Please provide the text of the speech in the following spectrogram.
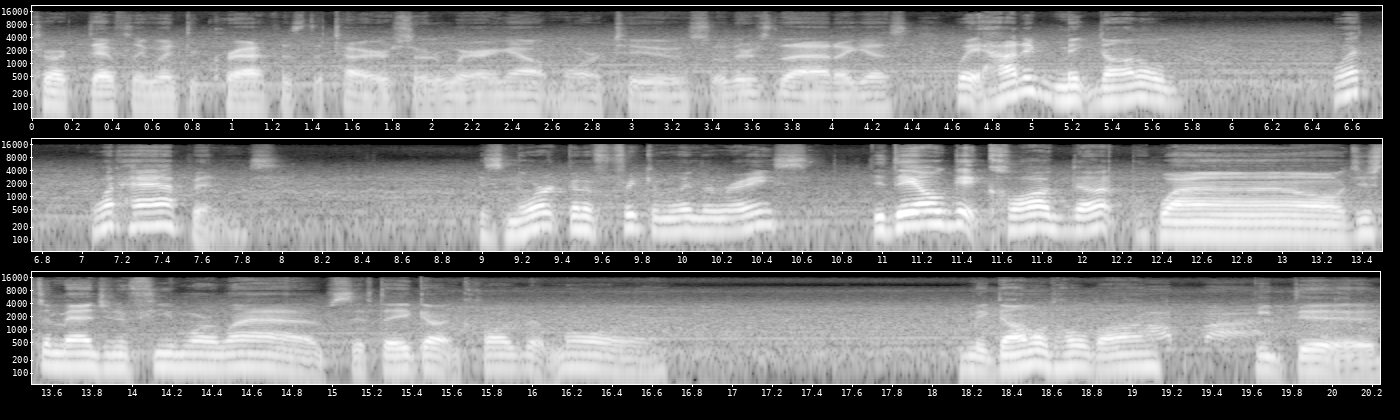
Truck definitely went to crap as the tires started wearing out more too. So there's that, I guess. Wait, how did McDonald? What? What happened? Is Nort gonna freaking win the race? Did they all get clogged up? Wow! Just imagine a few more laps if they got clogged up more. Did McDonald hold on? He did.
